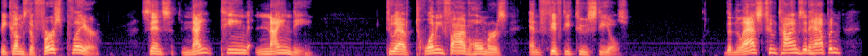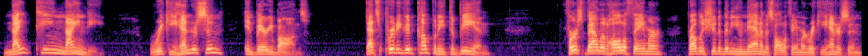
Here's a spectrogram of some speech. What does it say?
becomes the first player since 1990 to have 25 homers and 52 steals. The last two times it happened, 1990, Rickey Henderson and Barry Bonds. That's pretty good company to be in. First ballot Hall of Famer, probably should have been a unanimous Hall of Famer, and Rickey Henderson,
